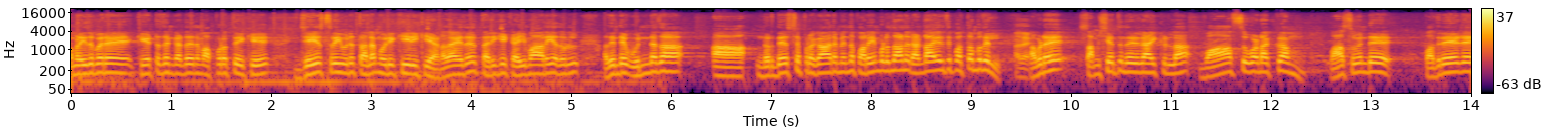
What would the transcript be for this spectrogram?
നമ്മൾ ഇതുവരെ കേട്ടതും കണ്ടതിനും അപ്പുറത്തേക്ക് ജയശ്രീ ഒരു തലം ഒരുക്കിയിരിക്കുകയാണ്. അതായത് തനിക്ക് കൈമാറി അതിൽ അതിന്റെ ഉന്നത നിർദ്ദേശപ്രകാരം എന്ന് പറയുമ്പോൾ എന്താണ്? രണ്ടായിരത്തി പത്തൊമ്പതിൽ അവിടെ സംശയത്തിനെതിരായിട്ടുള്ള വാസുവടക്കം വാസുവിന്റെ പതിനേഴ്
